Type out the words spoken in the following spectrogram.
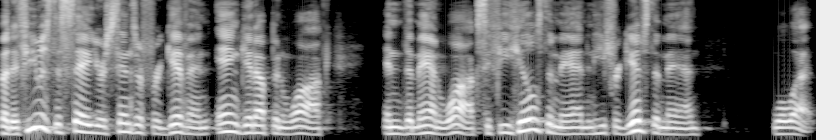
But if he was to say your sins are forgiven and get up and walk, and the man walks, if he heals the man and he forgives the man, well, what?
